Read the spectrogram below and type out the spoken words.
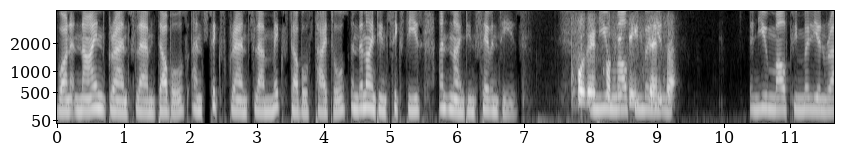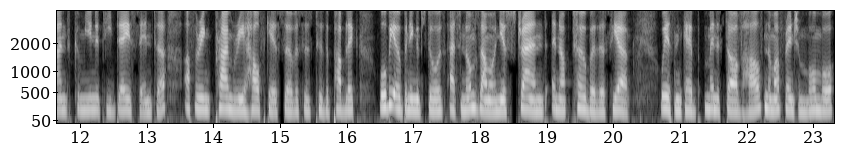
Won nine Grand Slam doubles and six Grand Slam mixed doubles titles in the 1960s and 1970s. For the New multi-million- center. A new multi-million rand community day centre offering primary healthcare services to the public will be opening its doors at Nomzamo near Strand in October this year. Western Cape Minister of Health Nomafrench Mbombo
